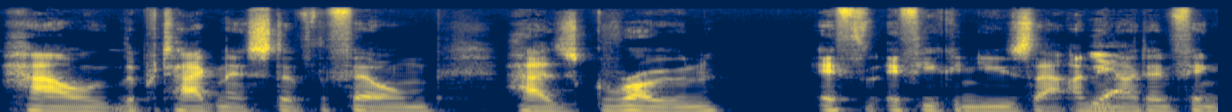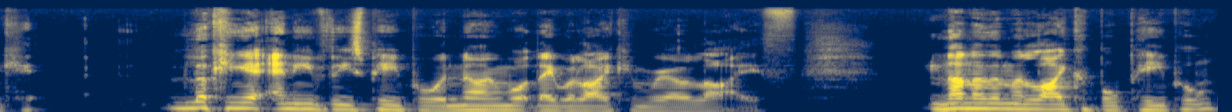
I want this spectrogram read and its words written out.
how the protagonist of the film has grown, if if you can use that. I mean, Yeah. I don't think looking at any of these people and knowing what they were like in real life, none of them are likable people.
